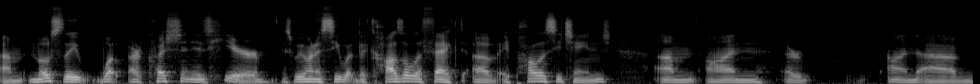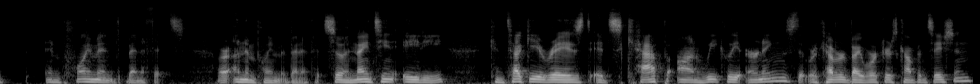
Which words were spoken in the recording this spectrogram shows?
Um, mostly, what our question is here is we want to see what the causal effect of a policy change um, on or on um, employment benefits or unemployment benefits. So in 1980, Kentucky raised its cap on weekly earnings that were covered by workers' compensation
